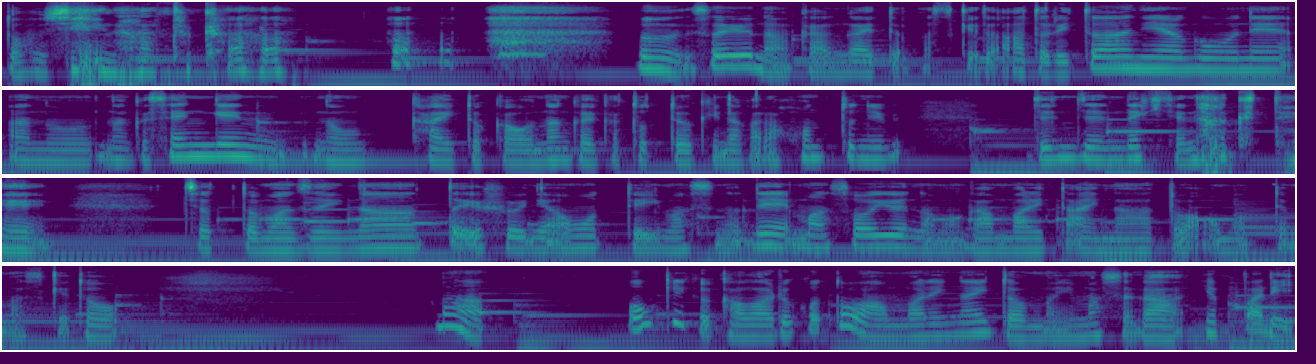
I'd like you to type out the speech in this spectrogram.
と欲しいなとか。うん、そういうのは考えてますけど。あとリトアニア語をねあのなんか宣言の回とかを何回か取っておきながら本当に全然できてなくて ちょっとまずいなというふうには思っていますのでまあそういうのも頑張りたいなとは思ってますけど。まあ大きく変わることはあんまりないと思いますがやっぱり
